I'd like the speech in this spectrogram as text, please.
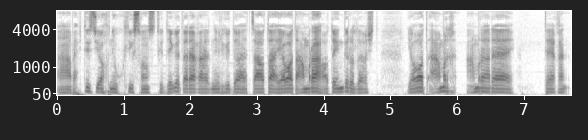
баптист Иохны үхлийг сонсдог. Тэгээ дараагаар нэрхийдөө за одоо яваад амраа. Одоо энэ дээр бол байгаа шүү дээ. Яваад амрах амраарай. Тэгээ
